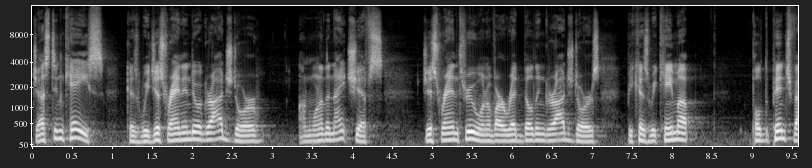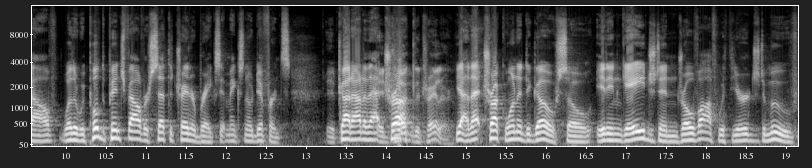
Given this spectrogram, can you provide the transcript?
just in case, because we just ran into a garage door on one of the night shifts, just ran through one of our red building garage doors because we came up pulled the pinch valve. Whether we pulled the pinch valve or set the trailer brakes, it makes no difference. It- Got out of that it truck. the trailer. Yeah, that truck wanted to go, so it engaged and drove off with the urge to move.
